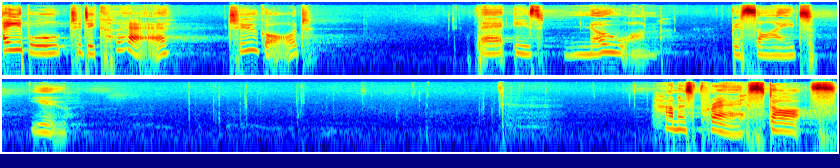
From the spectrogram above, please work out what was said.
able to declare to God, There is no one besides you. Hannah's prayer starts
